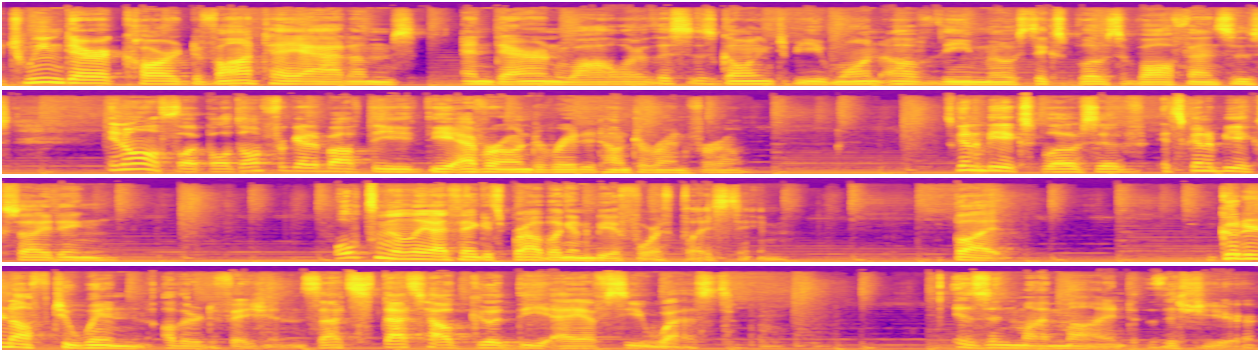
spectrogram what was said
Between Derek Carr, Davante Adams, and Darren Waller, this is going to be one of the most explosive offenses in all of football. Don't forget about the the ever underrated Hunter Renfrow. It's going to be explosive. It's going to be exciting. Ultimately, I think it's probably going to be a fourth place team, but good enough to win other divisions. That's that's how good the AFC West is in my mind this year.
